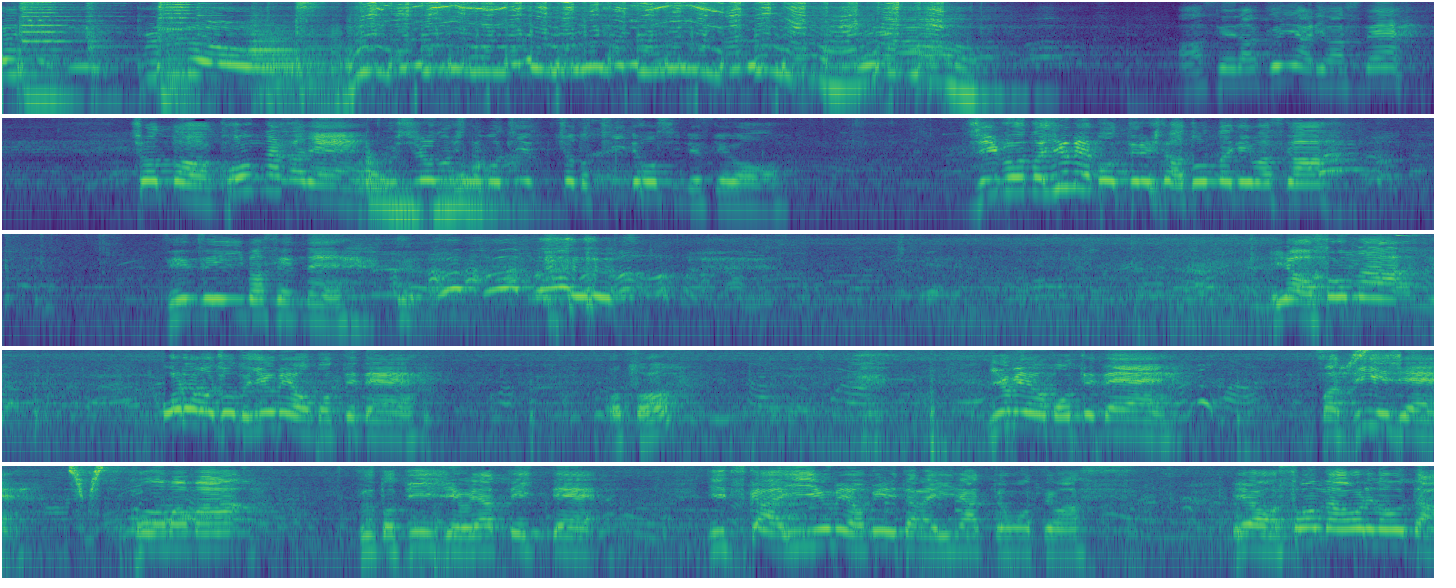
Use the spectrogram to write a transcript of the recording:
ブロー汗だくにありますね。ちょっとこの中で後ろの人もちょっと聞いてほしいんですけど。自分の夢持ってる人はどんだけいますか？全然言いませんね。いやそんな俺もちょっと夢を持ってて。おっと？夢を持ってて、まあ、DJ このままずっと DJ をやっていっていつかいい夢を見れたらいいなって思ってます。いやそんな俺の歌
